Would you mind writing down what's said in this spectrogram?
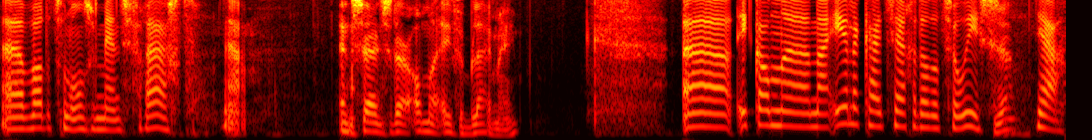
wat het van onze mensen vraagt. Ja. En zijn ze daar allemaal even blij mee? Ik kan eh, naar eerlijkheid zeggen dat het zo is. Ja? ja.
